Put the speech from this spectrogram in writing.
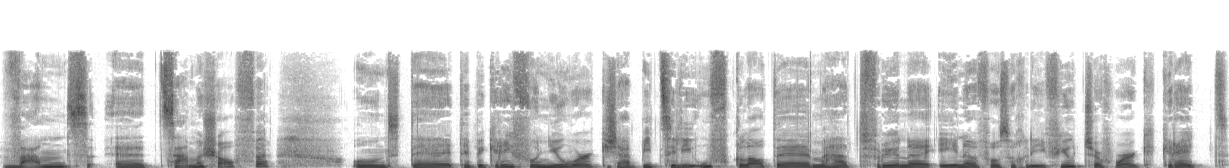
wollen, äh, zusammenarbeiten. Und der, der Begriff von New Work ist auch ein bisschen aufgeladen. Man hat früher eher von so ein bisschen Future Work geredet.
